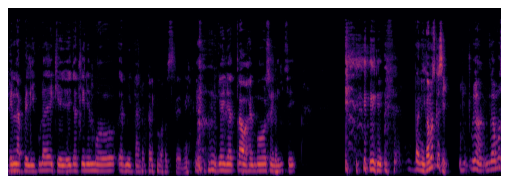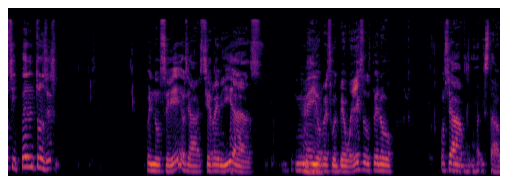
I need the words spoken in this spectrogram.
en la película de que ella tiene el modo ermitaño. El modo zen. que ella trabaja el modo zenith, sí. Bueno, digamos que sí. Ya, digamos sí, pero entonces, pues no sé, o sea, cierra heridas, medio resuelve huesos, pero, o sea, Está,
